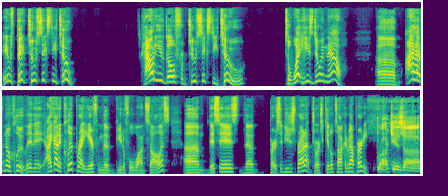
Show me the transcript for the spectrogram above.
He was picked 262. How do you go from 262 to what he's doing now? Um, I have no clue. I got a clip right here from the beautiful Juan Solis. Um, this is the person you just brought up, George Kittle, talking about Purdy. Brock is uh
